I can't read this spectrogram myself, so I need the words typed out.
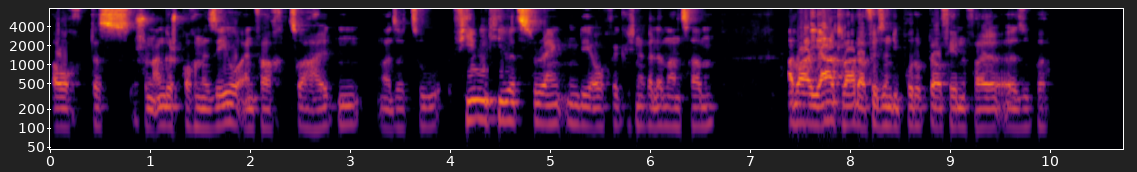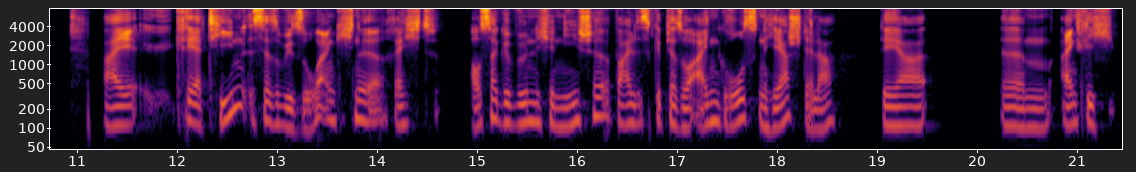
auch das schon angesprochene SEO einfach zu erhalten, also zu vielen Keywords zu ranken, die auch wirklich eine Relevanz haben. Aber ja, klar, dafür sind die Produkte auf jeden Fall äh, super. Bei Kreatin ist ja sowieso eigentlich eine recht außergewöhnliche Nische, weil es gibt ja so einen großen Hersteller, der ähm, eigentlich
